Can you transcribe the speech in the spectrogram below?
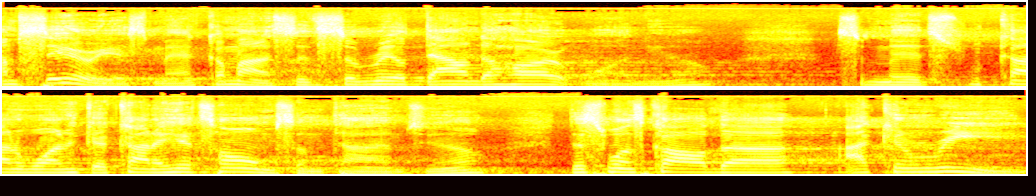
I'm serious, man. Come on, it's, it's a real down-to-heart one, you know. It's, it's kind of one that kind of hits home sometimes, you know. This one's called uh, "I Can Read."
